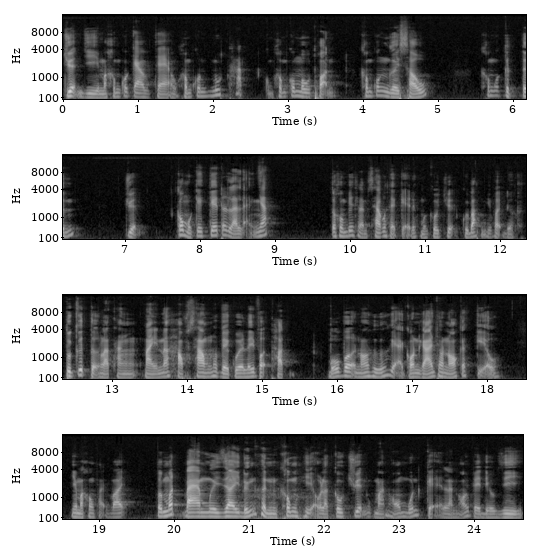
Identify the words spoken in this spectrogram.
Chuyện gì mà không có cao trào không có nút thắt cũng không có mâu thuẫn không có người xấu không có kịch tính. Chuyện có một cái kết rất là lãng nhắc tôi không biết làm sao có thể kể được một câu chuyện cúi bắp như vậy được. Tôi cứ tưởng là thằng này nó học xong nó về quê lấy vợ thật bố vợ nó hứa gả con gái cho nó các kiểu nhưng mà không phải vậy tôi mất 30 giây đứng hình không hiểu là câu chuyện mà nó muốn kể là nói về điều gì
